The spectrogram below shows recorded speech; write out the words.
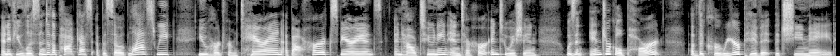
And if you listened to the podcast episode last week, you heard from Taryn about her experience and how tuning into her intuition was an integral part of the career pivot that she made.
